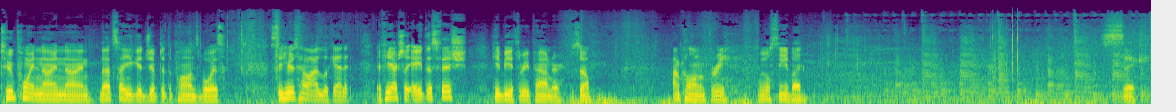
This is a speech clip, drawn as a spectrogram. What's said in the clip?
2.99. That's how you get gypped at the ponds, boys. See, here's how I look at it. If he actually ate this fish, he'd be a three pounder. So, I'm calling him three. We will see you, bud. Sick.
